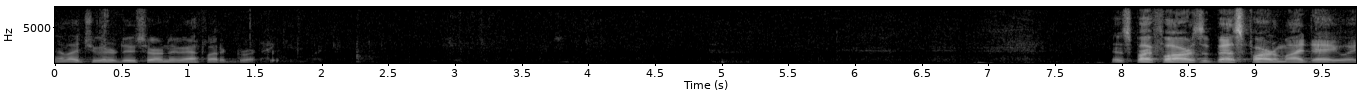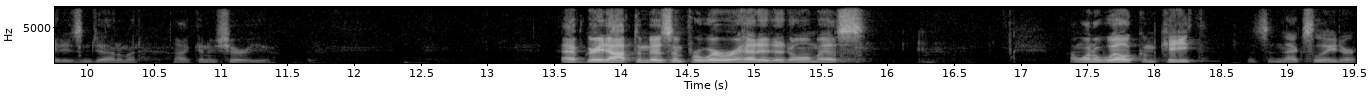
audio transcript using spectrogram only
and let you introduce our new athletic director. This by far is the best part of my day, ladies and gentlemen, I can assure you. I have great optimism for where we're headed at Ole Miss. I want to welcome Keith as the next leader.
